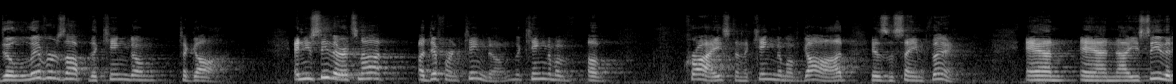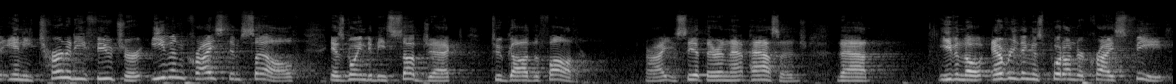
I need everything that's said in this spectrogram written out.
delivers up the kingdom to God. And you see there, it's not a different kingdom. The kingdom of, of Christ and the kingdom of God is the same thing. And, and uh, you see that in eternity future, even Christ himself is going to be subject to God the Father. All right, you see it there in that passage that even though everything is put under Christ's feet,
